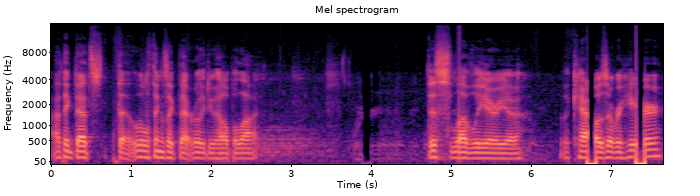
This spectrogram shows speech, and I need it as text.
I think that's that little things like that really do help a lot. This lovely area, the cows over here,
